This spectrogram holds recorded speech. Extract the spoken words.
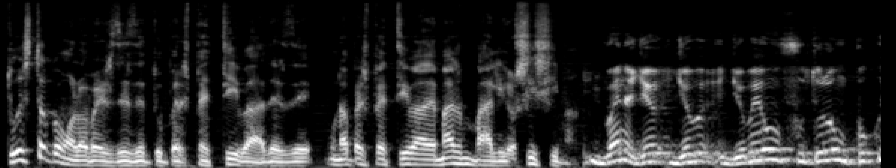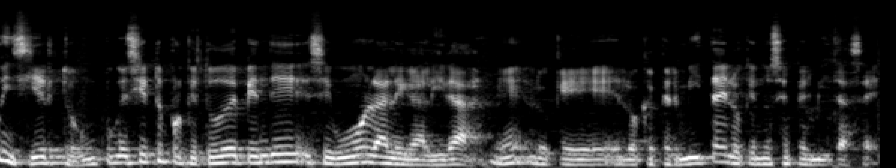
¿Tú esto cómo lo ves desde tu perspectiva? Desde una perspectiva además valiosísima. Bueno, yo, yo, yo veo un futuro un poco incierto, un poco incierto porque todo depende según la legalidad, ¿eh? lo, que, lo que permita y lo que no se permita hacer.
